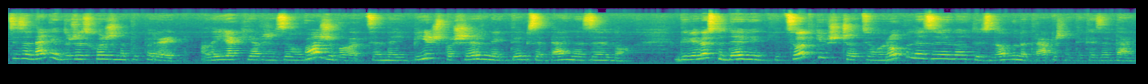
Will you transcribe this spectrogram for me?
Це завдання дуже схоже на попереднє, але як я вже зауважувала, це найбільш поширений тип завдань на ЗНО. 99% що цього року на ЗНО ти знову натрапиш на таке завдання.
